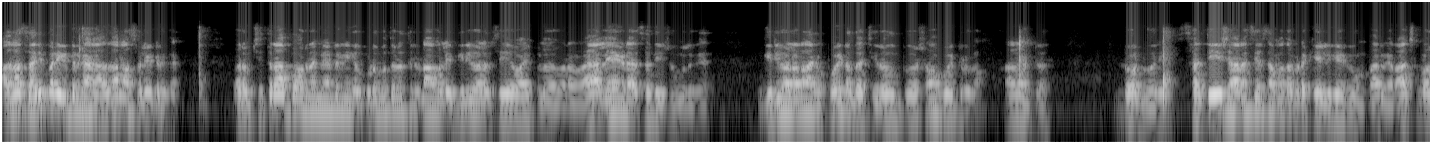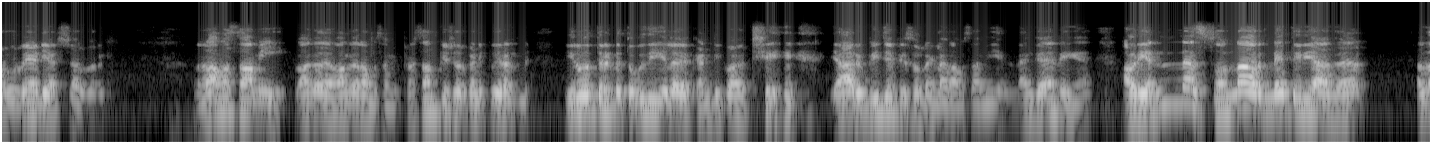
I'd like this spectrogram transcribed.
அதெல்லாம் சரி பண்ணிக்கிட்டு இருக்காங்க. அதுதான் நான் சொல்லிட்டு இருக்கேன். வரும் சித்ரா பௌர்ணமி அன்று நீங்கள் குடும்பத்தோட திருவண்ணாமலை கிரிவலம் செய்ய வாய்ப்பில்லை வர வேலையே கிடையாது சதீஷ் உங்களுக்கு. கிரிவலம் நாங்கள் போயிட்டு வந்தாச்சு இருபது முப்பது வருஷமா போயிட்டு இருக்கோம். டோன்ட் வரி சதீஷ் அரசியல் சம்பந்தப்பட்ட கேள்வி கேட்கும். பாருங்க ராஜ்குமார் ஒரே அடி அடிச்சார் பாருங்க. ராமசாமி வாங்க வாங்க ராமசாமி. பிரசாந்த் கிஷோர் கணிப்பு இரண்டு இருபத்தி ரெண்டு தொகுதியில கண்டிப்பா வச்சு யாரு பிஜேபி சொல்றீங்களா ராமசாமி? என்னங்க நீங்க? அவர் என்ன சொன்னார்னே தெரியாத அது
